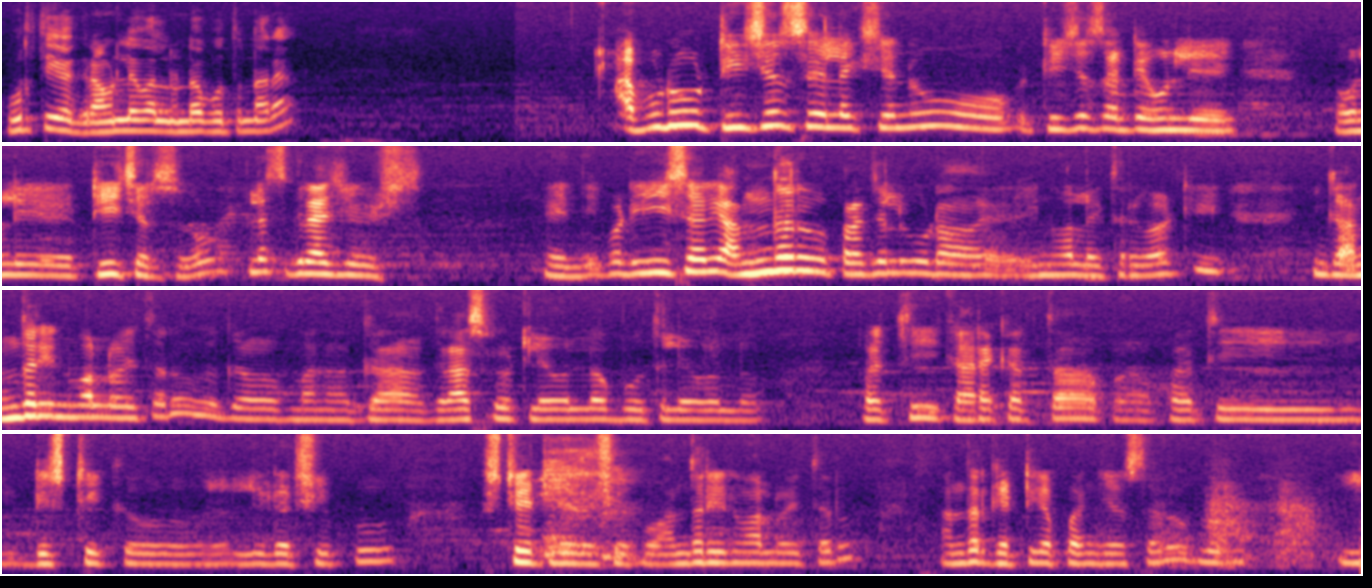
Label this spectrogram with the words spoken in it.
పూర్తిగా గ్రౌండ్ లెవెల్ ఉండబోతున్నారా? అప్పుడు టీచర్స్ ఎలక్షను టీచర్స్ అంటే only only teachers plus graduates అయింది. బట్ ఈసారి అందరూ ప్రజలు కూడా ఇన్వాల్వ్ అవుతారు కాబట్టి ఇంకా అందరు ఇన్వాల్వ్ అవుతారు. మన గ్రా గ్రాస్ రూట్ లెవెల్లో బూత్ లెవెల్లో ప్రతి కార్యకర్త ప్రతి డిస్టిక్ లీడర్షిప్ స్టేట్ లీడర్షిప్ అందరు ఇన్వాల్వ్ అవుతారు. అందరు గట్టిగా పనిచేస్తారు. ఇప్పుడు ఈ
